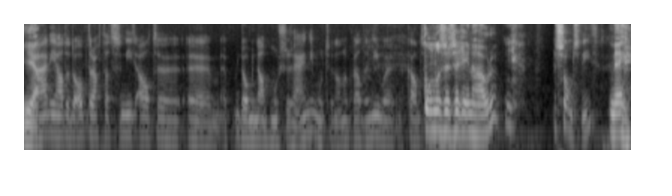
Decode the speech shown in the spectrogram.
Ja. Maar die hadden de opdracht dat ze niet al te ehm, dominant moesten zijn. Die moeten dan ook wel de nieuwe kant Konden ze zich inhouden? Soms niet. Nee.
